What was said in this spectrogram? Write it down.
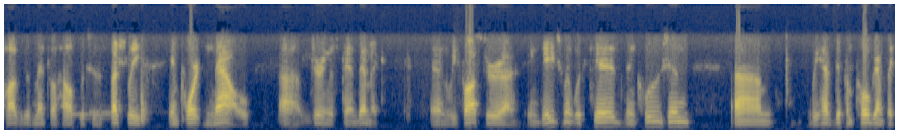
positive mental health, which is especially important now um, during this pandemic. And we foster uh, engagement with kids, inclusion. Um, we have different programs like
